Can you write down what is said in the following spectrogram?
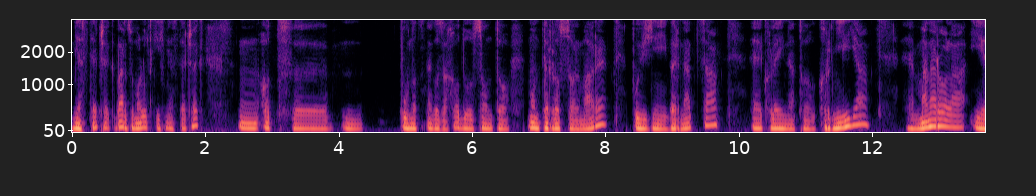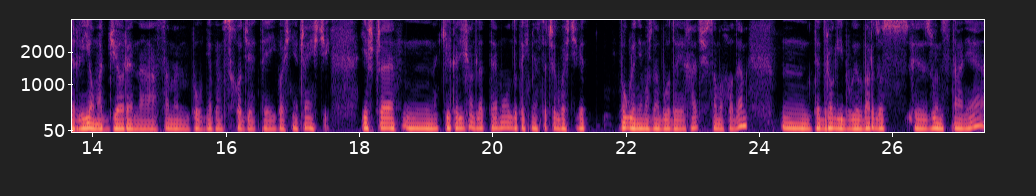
miasteczek, bardzo malutkich miasteczek mm, od e, północnego zachodu są to Monterosso al Mare, później Vernazza, e, kolejna to Corniglia, e, Manarola i Rio Maggiore na samym południowym wschodzie tej właśnie części. Jeszcze mm, kilkadziesiąt lat temu do tych miasteczek właściwie w ogóle nie można było dojechać samochodem. Mm, Te drogi były w bardzo y, złym stanie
